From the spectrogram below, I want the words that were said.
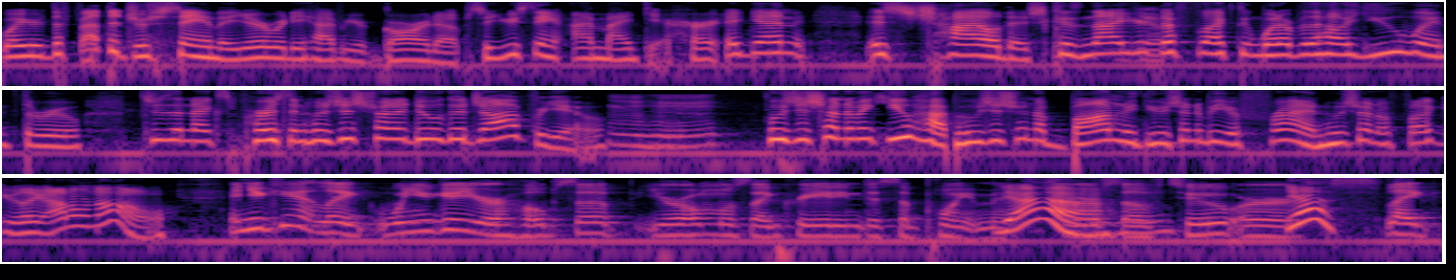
well, you're, the fact that you're saying that you already have your guard up, so you're saying I might get hurt again is childish because now you're Yep. deflecting whatever the hell you went through to the next person who's just trying to do a good job for you, Mm-hmm. who's just trying to make you happy, who's just trying to bond with you, who's trying to be your friend, who's trying to fuck you. Like, I don't know. And you can't like when you get your hopes up, you're almost like creating disappointment Yeah. for yourself too. Or Yes. like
